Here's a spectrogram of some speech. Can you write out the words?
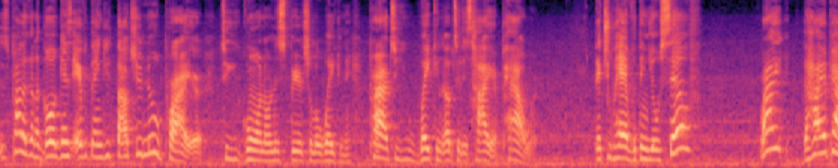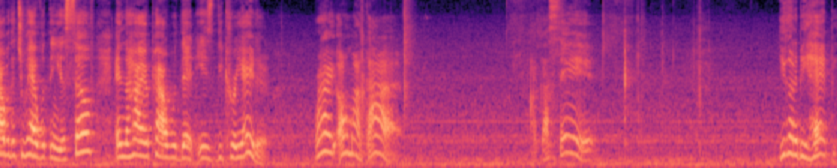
it's probably going to go against everything you thought you knew prior to you going on this spiritual awakening, prior to you waking up to this higher power that you have within yourself, right? The higher power that you have within yourself and the higher power that is the creator, right? Oh my God. Like I said, you're going to be happy.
